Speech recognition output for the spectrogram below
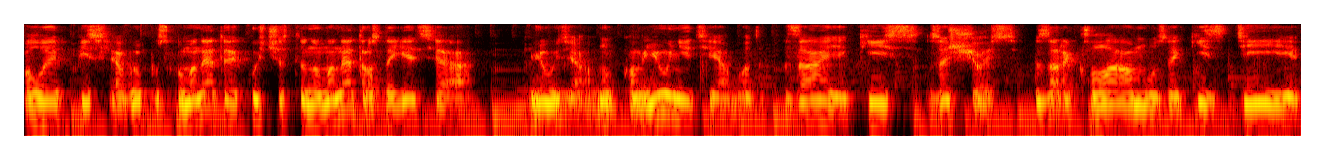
коли після випуску монети якусь частину монет роздається людям, ну ком'юніті або за якісь за щось, за рекламу, за якісь дії,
